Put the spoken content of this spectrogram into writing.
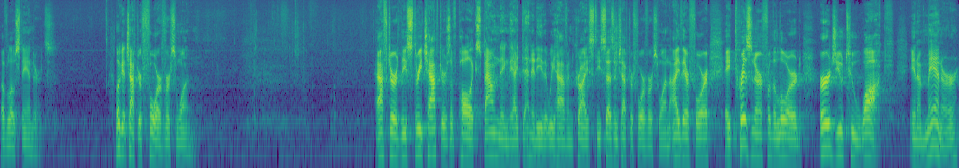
of low standards. Look at chapter 4, verse 1. After these three chapters of Paul expounding the identity that we have in Christ, he says in chapter 4, verse 1 I, therefore, a prisoner for the Lord, urge you to walk in a manner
